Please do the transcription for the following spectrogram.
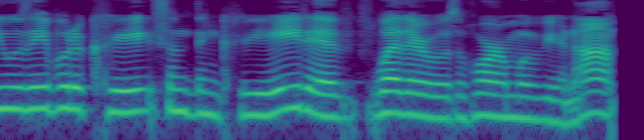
he was able to create something creative, whether it was a horror movie or not,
